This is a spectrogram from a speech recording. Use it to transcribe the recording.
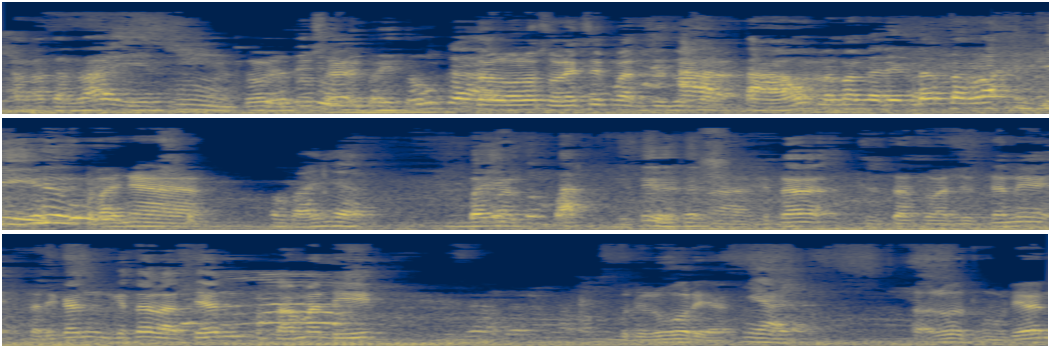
angkatan lain, Hmm. itu, berarti itu saya diperhitungkan. kita lolos seleksi Pak di situ Pak. Atau memang nggak ada yang daftar lagi. Banyak. Oh, banyak. Banyak itu empat. Nah, kita cerita selanjutnya nih, tadi kan kita latihan pertama di Budi Luhur ya. Ya. Lalu kemudian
